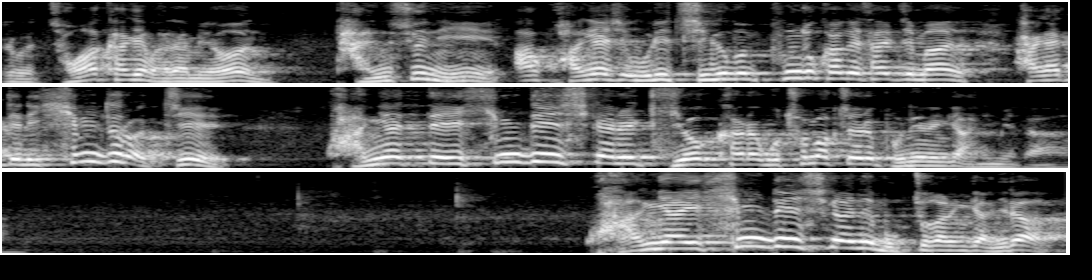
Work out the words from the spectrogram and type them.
여러분 정확하게 말하면 단순히 아 광야 시 우리 지금은 풍족하게 살지만 광야 때는 힘들었지 광야 때의 힘든 시간을 기억하라고 초막절을 보내는 게 아닙니다. 광야의 힘든 시간을 목적하는 게 아니라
